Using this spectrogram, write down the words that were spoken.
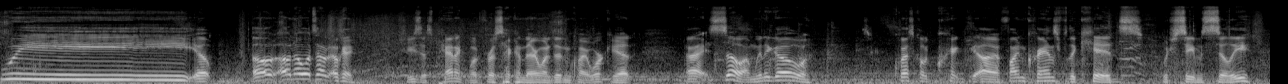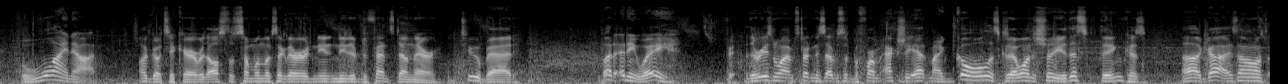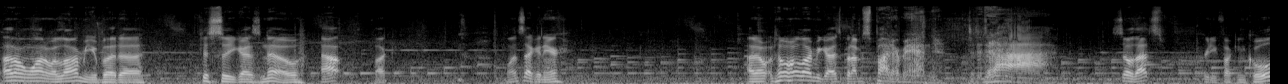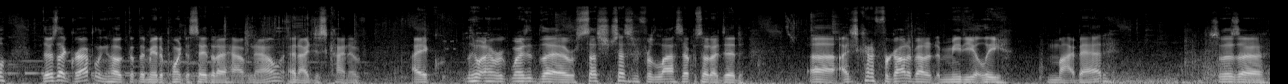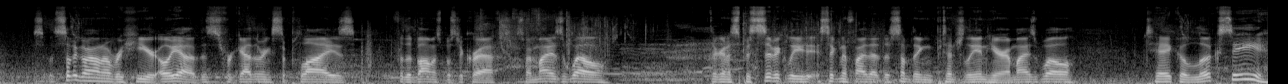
Wee. Yep. Oh, oh no, what's out? Okay. Jesus, panic mode for a second there when it didn't quite work yet. Alright, so I'm gonna go. It's a quest called uh, Find Crayons for the Kids, which seems silly. But why not? I'll go take care of it. Also, someone looks like they're in need of defense down there. Too bad. But anyway, the reason why I'm starting this episode before I'm actually at my goal is because I wanted to show you this thing, because, uh, guys, I don't, I don't want to alarm you, but, uh, just so you guys know. Ow, fuck. One second here. I don't, don't alarm you guys, but I'm Spider-Man. So that's pretty fucking cool. There's that grappling hook that they made a point to say that I have now, and I just kind of, I, when I, when I did the session for the last episode I did, uh, I just kind of forgot about it immediately. My bad. So there's a, something going on over here. Oh yeah, this is for gathering supplies for the bomb I'm supposed to craft. So I might as well, they're going to specifically signify that there's something potentially in here. I might as well take a look-see?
